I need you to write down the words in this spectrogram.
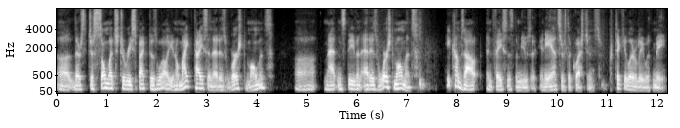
uh, there's just so much to respect as well. You know, Mike Tyson at his worst moments, uh, Matt and Steven, at his worst moments, he comes out and faces the music and he answers the questions, particularly with me.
